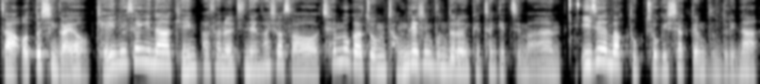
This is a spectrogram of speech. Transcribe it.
자, 어떠신가요? 개인 회생이나 개인 파산을 진행하셔서 채무가 좀 정리되신 분들은 괜찮겠지만 이제 막 독촉이 시작된 분들이나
